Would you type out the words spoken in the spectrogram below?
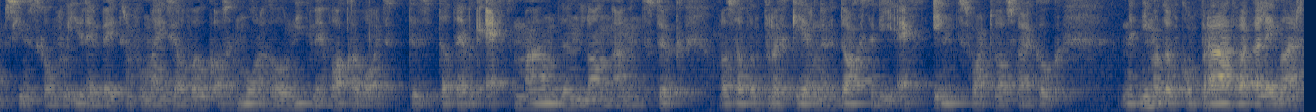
misschien is het gewoon voor iedereen beter en voor mijzelf ook als ik morgen gewoon niet meer wakker word. Dus dat heb ik echt maandenlang aan een stuk. Was dat een terugkerende gedachte die echt inktzwart was, waar ik ook met niemand over kon praten, waar ik alleen maar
